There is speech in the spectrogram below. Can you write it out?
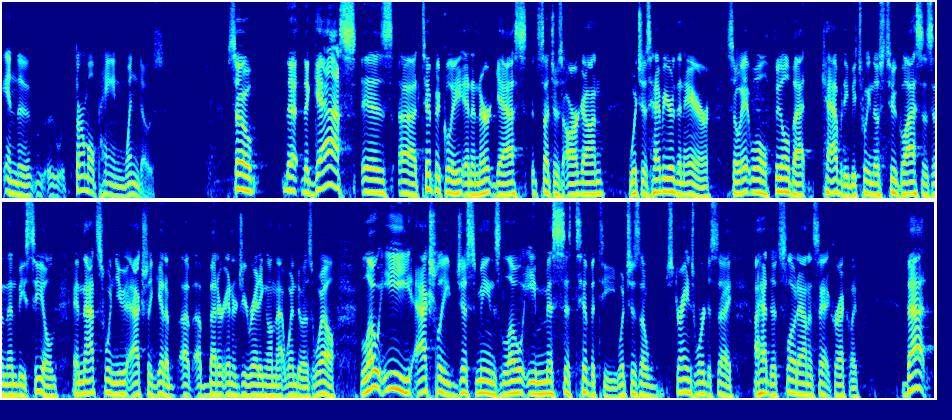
in the thermal pane windows. So the the gas is uh, typically an inert gas such as argon which is heavier than air. So it will fill that cavity between those two glasses and then be sealed. And that's when you actually get a, a, a, better energy rating on that window as well. Low E actually just means low emissivity, which is a strange word to say. I had to slow down and say it correctly. That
